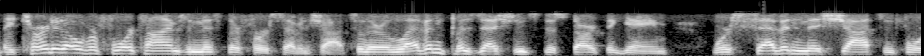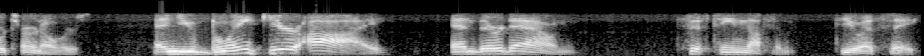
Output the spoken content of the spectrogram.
They turned it over four times and missed their first seven shots. So their 11 possessions to start the game were seven missed shots and four turnovers. And you blink your eye, and they're down 15 nothing to USC.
